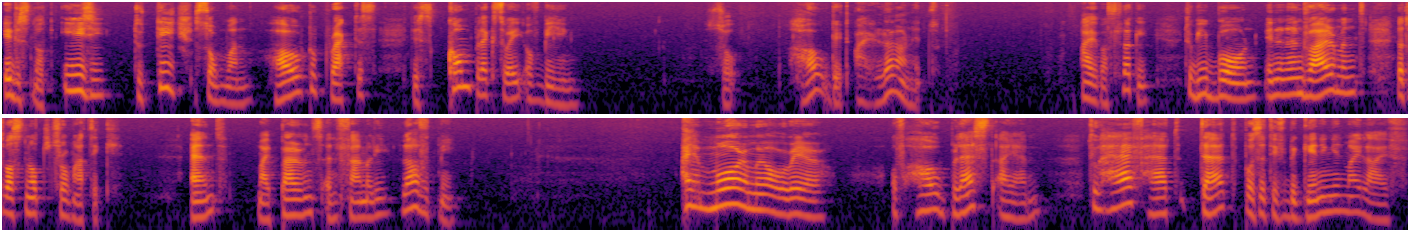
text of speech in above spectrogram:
It is not easy to teach someone how to practice this complex way of being. So how did I learn it? I was lucky to be born in an environment that was not traumatic and my parents and family loved me. I am more and more aware of how blessed I am to have had that positive beginning in my life.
